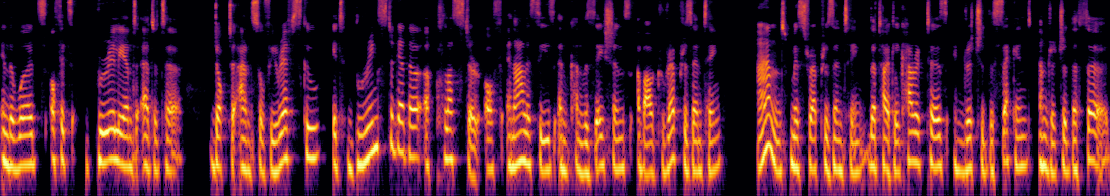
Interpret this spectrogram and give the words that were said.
In the words of its brilliant editor, Dr. Anne-Sophie Refskou, it brings together a cluster of analyses and conversations about representing and misrepresenting the title characters in Richard II and Richard III.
